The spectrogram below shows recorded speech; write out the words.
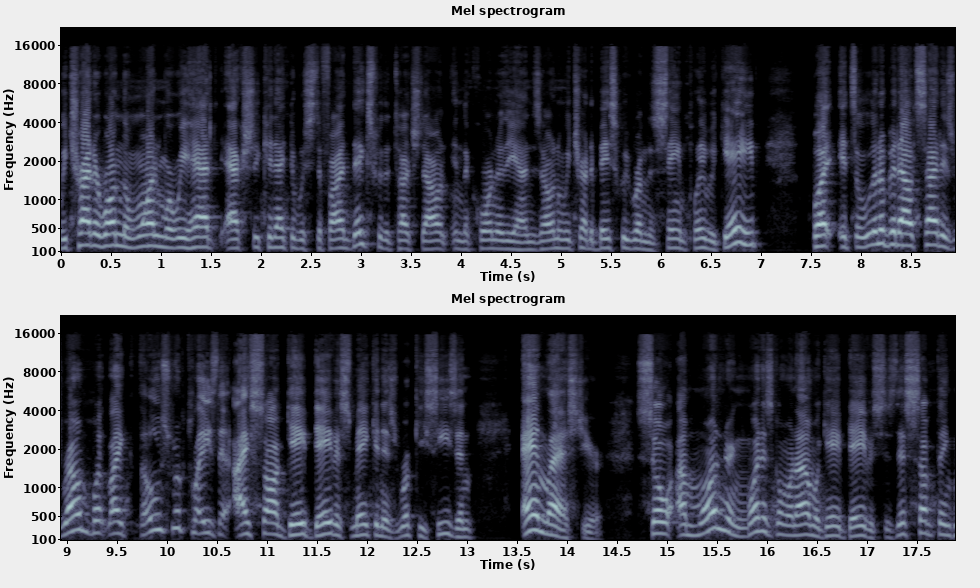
we tried to run the one where we had actually connected with Stefon Diggs for the touchdown in the corner of the end zone, and we tried to basically run the same play with Gabe, but it's a little bit outside his realm. But like those were plays that I saw Gabe Davis make in his rookie season and last year. So I'm wondering what is going on with Gabe Davis. Is this something?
